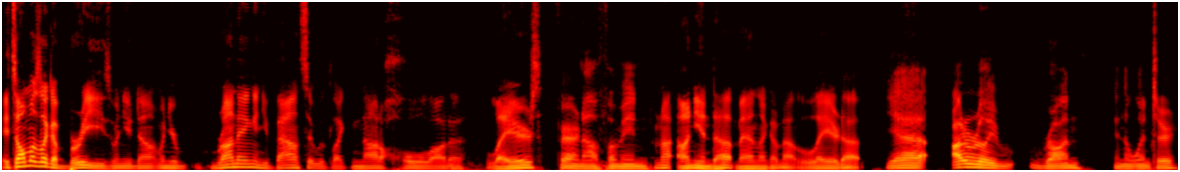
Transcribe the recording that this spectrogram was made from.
It's almost like a breeze when you don't when you're running and you bounce it with like not a whole lot of layers. Fair enough. I mean, I'm not onioned up, man. Like I'm not layered up. yeah, I don't really r- run in the winter.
